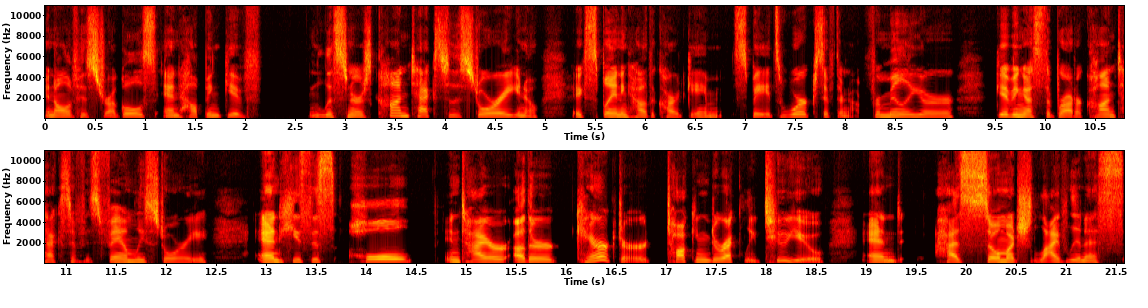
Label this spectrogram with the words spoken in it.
in all of his struggles and helping give listeners context to the story, you know, explaining how the card game Spades works if they're not familiar, giving us the broader context of his family story and he's this whole entire other character talking directly to you and has so much liveliness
